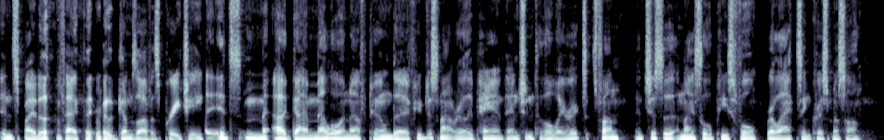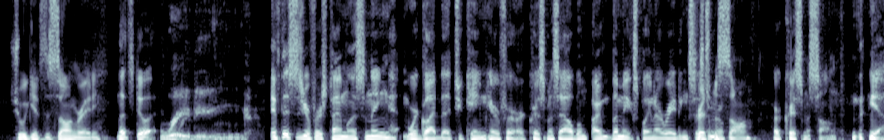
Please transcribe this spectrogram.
in spite of the fact that it really comes off as preachy, it's a guy mellow enough tune that if you're just not really paying attention to the lyrics, it's fun. It's just a, a nice little peaceful, relaxing Christmas song. Should we get to the song rating? Let's do it. If this is your first time listening, we're glad that you came here for our Christmas album. Uh, let me explain our rating system. real Christmas song. our Christmas song. yeah.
